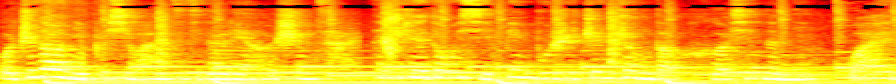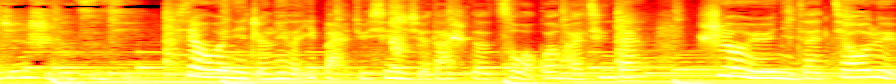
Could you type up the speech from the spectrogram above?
我知道你不喜欢自己的脸和身材，但这些东西并不是真正的核心的你。我爱真实的自己。这样为你整理了一百句心理学大师的自我关怀清单，适用于你在焦虑、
